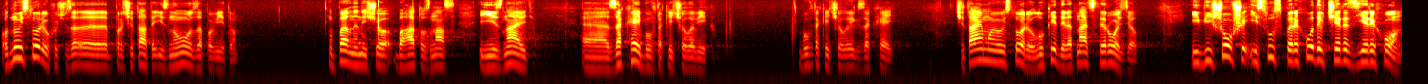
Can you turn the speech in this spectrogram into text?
Одну історію хочу е, прочитати із Нового заповіту. Упевнений, що багато з нас її знають. Е, Закхей був такий чоловік. Був такий чоловік Закхей. Читаємо його історію, Луки, 19 розділ. І війшовши, Ісус переходив через Єрихон.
